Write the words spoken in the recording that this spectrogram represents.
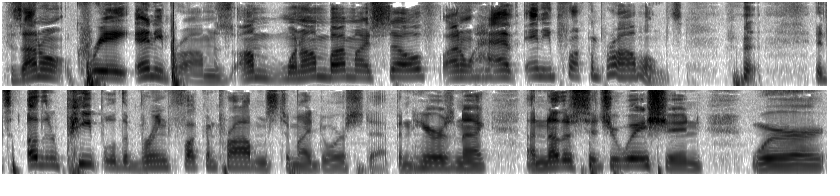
Because I don't create any problems. I'm when I'm by myself, I don't have any fucking problems. it's other people that bring fucking problems to my doorstep. And here's not another situation where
